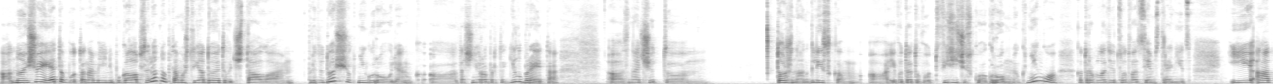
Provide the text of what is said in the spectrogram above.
а, но еще и это вот она меня не пугала абсолютно, потому что я до этого читала предыдущую книгу Роулинг, а, точнее Роберта Гилбрейта, а, значит, эм, тоже на английском, и вот эту вот физическую огромную книгу, которая была 927 страниц, и она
